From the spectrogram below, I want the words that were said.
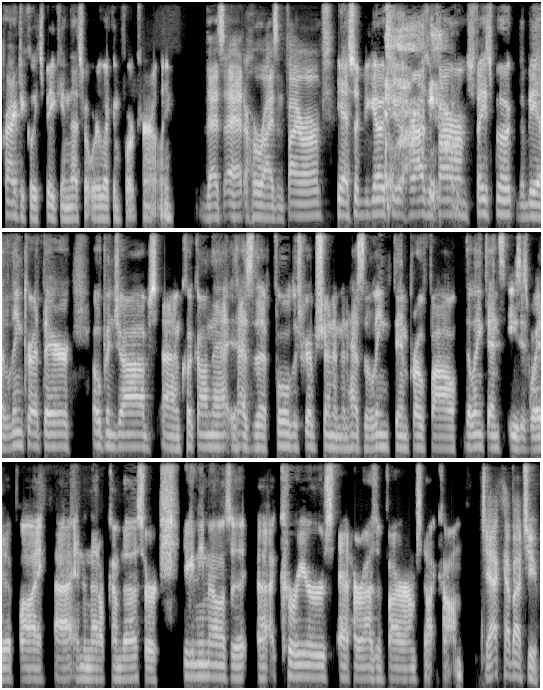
practically speaking, that's what we're looking for currently. That's at Horizon Firearms. Yeah. So if you go to Horizon Firearms Facebook, there'll be a link right there, open jobs. Um, click on that. It has the full description and then has the LinkedIn profile. The LinkedIn's the easiest way to apply. Uh, and then that'll come to us. Or you can email us at uh, careers at horizonfirearms.com. Jack, how about you?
